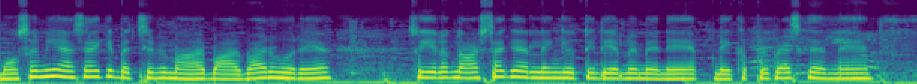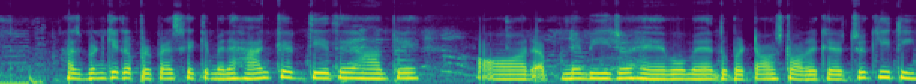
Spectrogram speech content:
मौसम ही ऐसा है कि बच्चे बीमार बार बार हो रहे हैं। तो ये लोग नाश्ता कर लेंगे। उतनी देर में मैंने अपने कपड़े प्रेस करने हैं हस्बैंड के कपड़े प्रेस करके मैंने हैंग कर दिए थे यहाँ पे। और अपने भी जो है वो मैं दुपट्टा और स्टॉलर कर चुकी थी।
